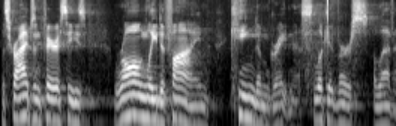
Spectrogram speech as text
the scribes and Pharisees wrongly define kingdom greatness. Look at verse 11.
